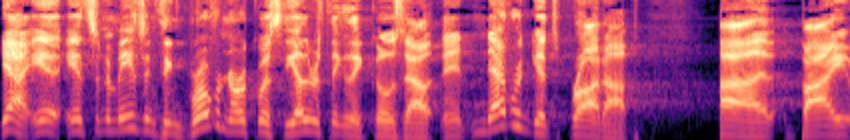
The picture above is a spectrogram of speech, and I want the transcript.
Yeah, it, it's an amazing thing. Grover Norquist, the other thing that goes out, and it never gets brought up uh, by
